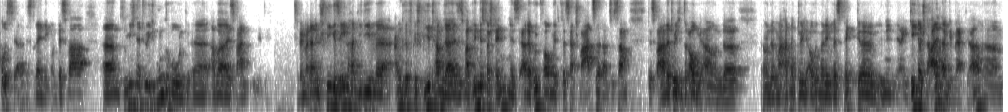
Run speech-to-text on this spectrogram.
aus, ja, das Training. Und das war ähm, für mich natürlich ungewohnt, äh, aber es war, wenn man dann im Spiel gesehen hat, wie die im äh, Angriff gespielt haben, da, es war blindes Verständnis, ja, der Rückraum mit Christian Schwarzer dann zusammen, das war natürlich ein Traum, ja, und äh, und man hat natürlich auch immer den Respekt äh, in den gegnerischen Hallen dann gemerkt, ja. Ähm,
